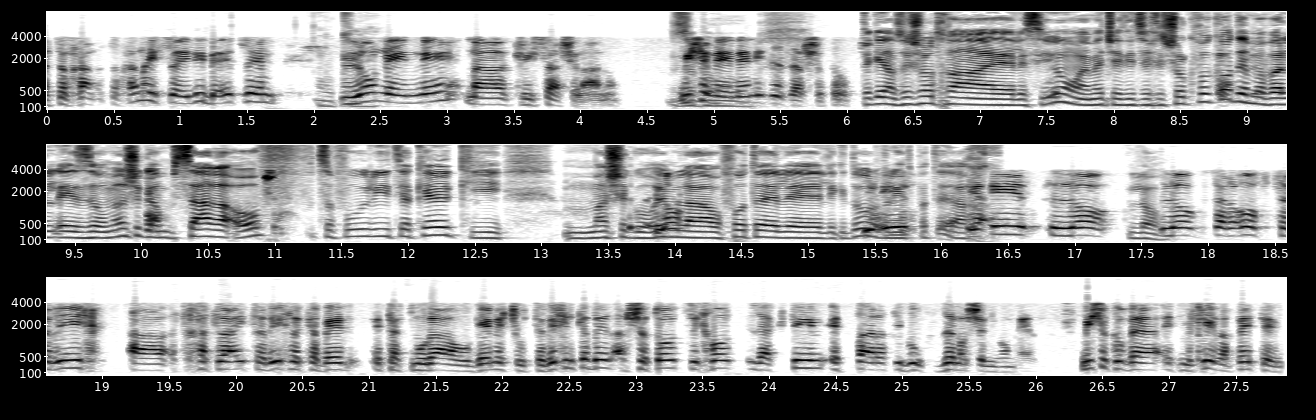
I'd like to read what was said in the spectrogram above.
לצרכן. הצרכן הישראלי בעצם אוקיי. לא נהנה מהקריסה שלנו. מי שנהנה. מזה זה הרשתות. תגיד, אני רוצה לשאול אותך אה, לסיום, האמת שהייתי צריך לשאול כבר קודם, אבל אה, זה אומר שגם בשר העוף צפוי להתייקר, כי מה שגורם לא. לעופות האלה לגדול ולהתפתח. יאיר, לא. לא. לא, בשר העוף צריך, החקלאי צריך לקבל את התמורה ההוגנת שהוא צריך לקבל, הרשתות צריכות להקטין את פער התיווך, זה מה שאני אומר. מי שקובע את מחיר הפטם,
